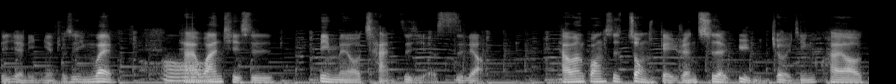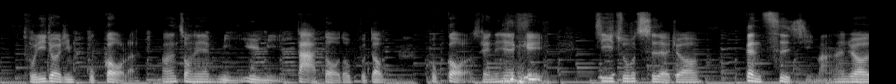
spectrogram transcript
业里面？就是因为哦台湾其实并没有产自己的饲料，台湾光是种给人吃的玉米就已经快要土地就已经不够了，光是种那些米、玉米、大豆都不都不够了，所以那些给鸡、猪吃的就更刺激嘛，那就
